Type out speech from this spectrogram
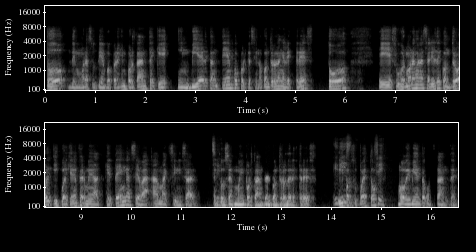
todo demora su tiempo, pero es importante que inviertan tiempo porque si no controlan el estrés, todo, eh, sus hormonas van a salir de control y cualquier enfermedad que tenga se va a maximizar. Entonces es muy importante el control del estrés. Y, por supuesto, movimiento constante.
